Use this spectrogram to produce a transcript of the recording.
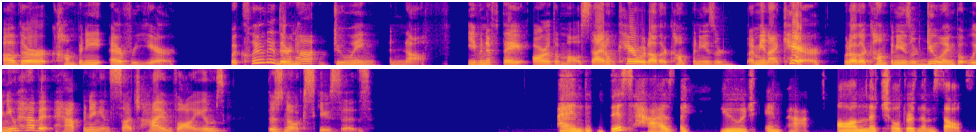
other company every year. But clearly, they're not doing enough, even if they are the most. I don't care what other companies are, I mean, I care what other companies are doing, but when you have it happening in such high volumes, there's no excuses. And this has a huge impact on the children themselves.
